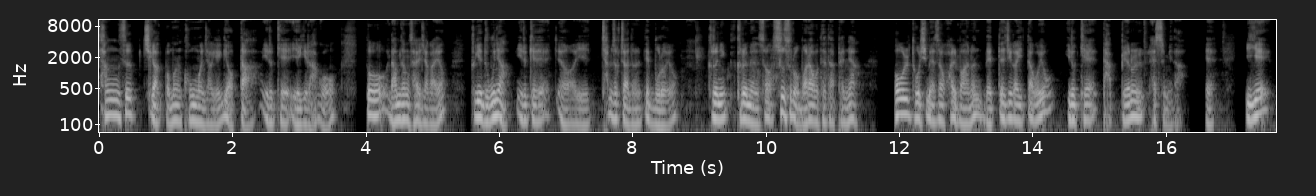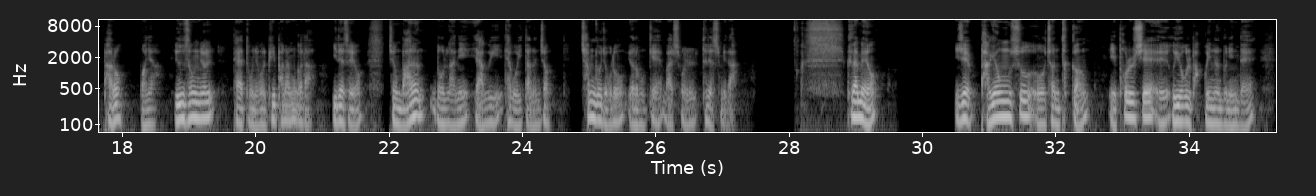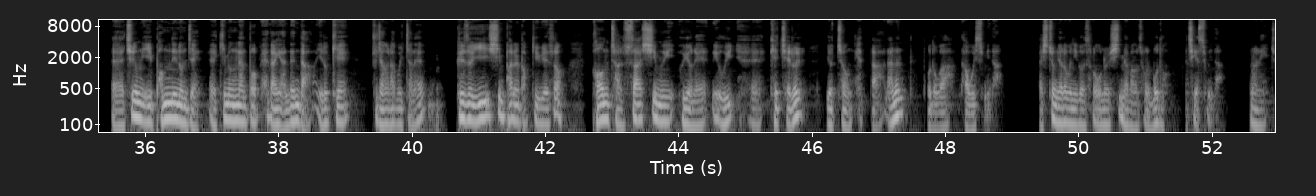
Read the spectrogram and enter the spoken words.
상습 지각범은 공무원 자격이 없다. 이렇게 얘기를 하고 또 남성 사회자가요 그게 누구냐? 이렇게 어, 이 참석자들한테 물어요. 그러니 그러면서 스스로 뭐라고 대답했냐? 서울 도심에서 활보하는 멧돼지가 있다고요? 이렇게 답변을 했습니다. 예, 이게 바로 뭐냐? 윤석열 대통령을 비판하는 거다. 이래서요 지금 많은 논란이 야기되고 있다는 점 참고적으로 여러분께 말씀을 드렸습니다. 그 다음에요 이제 박영수 전 특검 이 포르쉐 의혹을 받고 있는 분인데 지금 이 법리 논쟁 김영란법 해당이 안 된다 이렇게 주장을 하고 있잖아요. 그래서 이 심판을 받기 위해서 검찰 수사 심의위원회 개최를 요청했다라는 보도가 나오고 있습니다. 시청자 여러분 이것으로 오늘 심야 방송을 모두 마치겠습니다. 하나님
